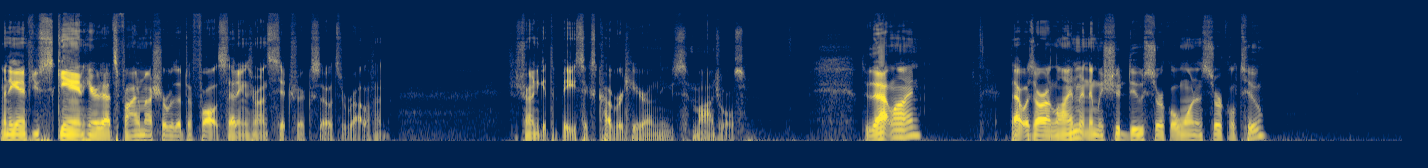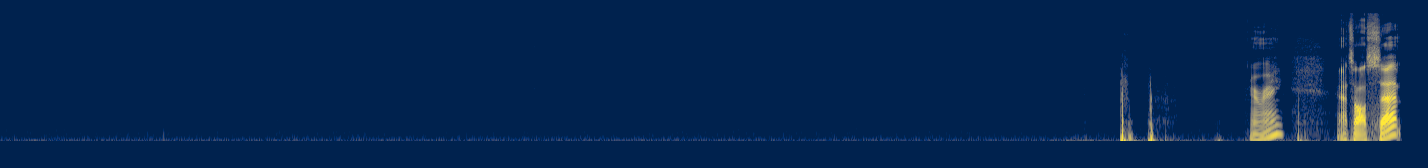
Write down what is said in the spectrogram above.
And again, if you scan here, that's fine. I'm not sure what the default settings are on Citrix, so it's irrelevant. Just trying to get the basics covered here on these modules. Through that line, that was our alignment. Then we should do circle 1 and circle 2. All right. That's all set.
